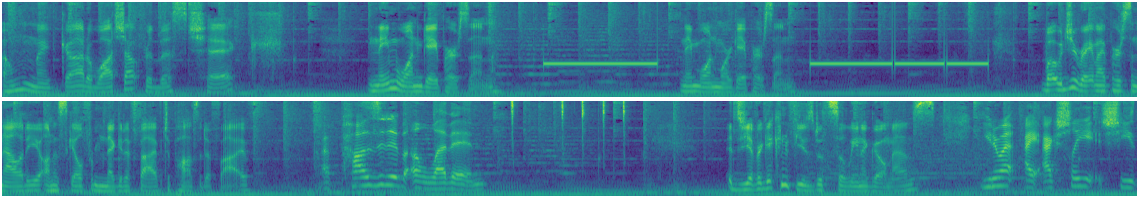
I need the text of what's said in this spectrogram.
Oh my god, watch out for this chick. Name one gay person. Name one more gay person. What would you rate my personality on a scale from negative 5 to positive 5? A positive 11. Do you ever get confused with Selena Gomez? You know what? I actually, she,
